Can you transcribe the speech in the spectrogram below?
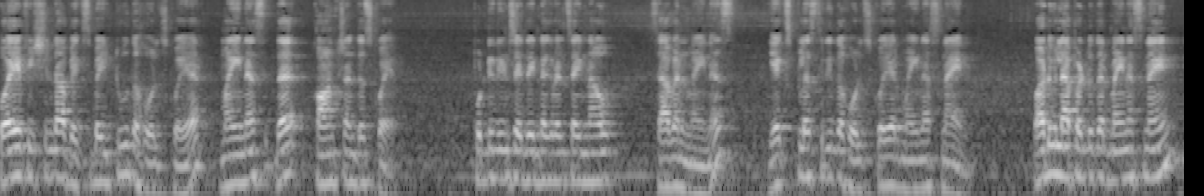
coefficient of x by 2 the whole square minus the constant the square. Put it inside the integral sign now. 7 minus x plus 3 the whole square minus 9. What will happen to that minus 9?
